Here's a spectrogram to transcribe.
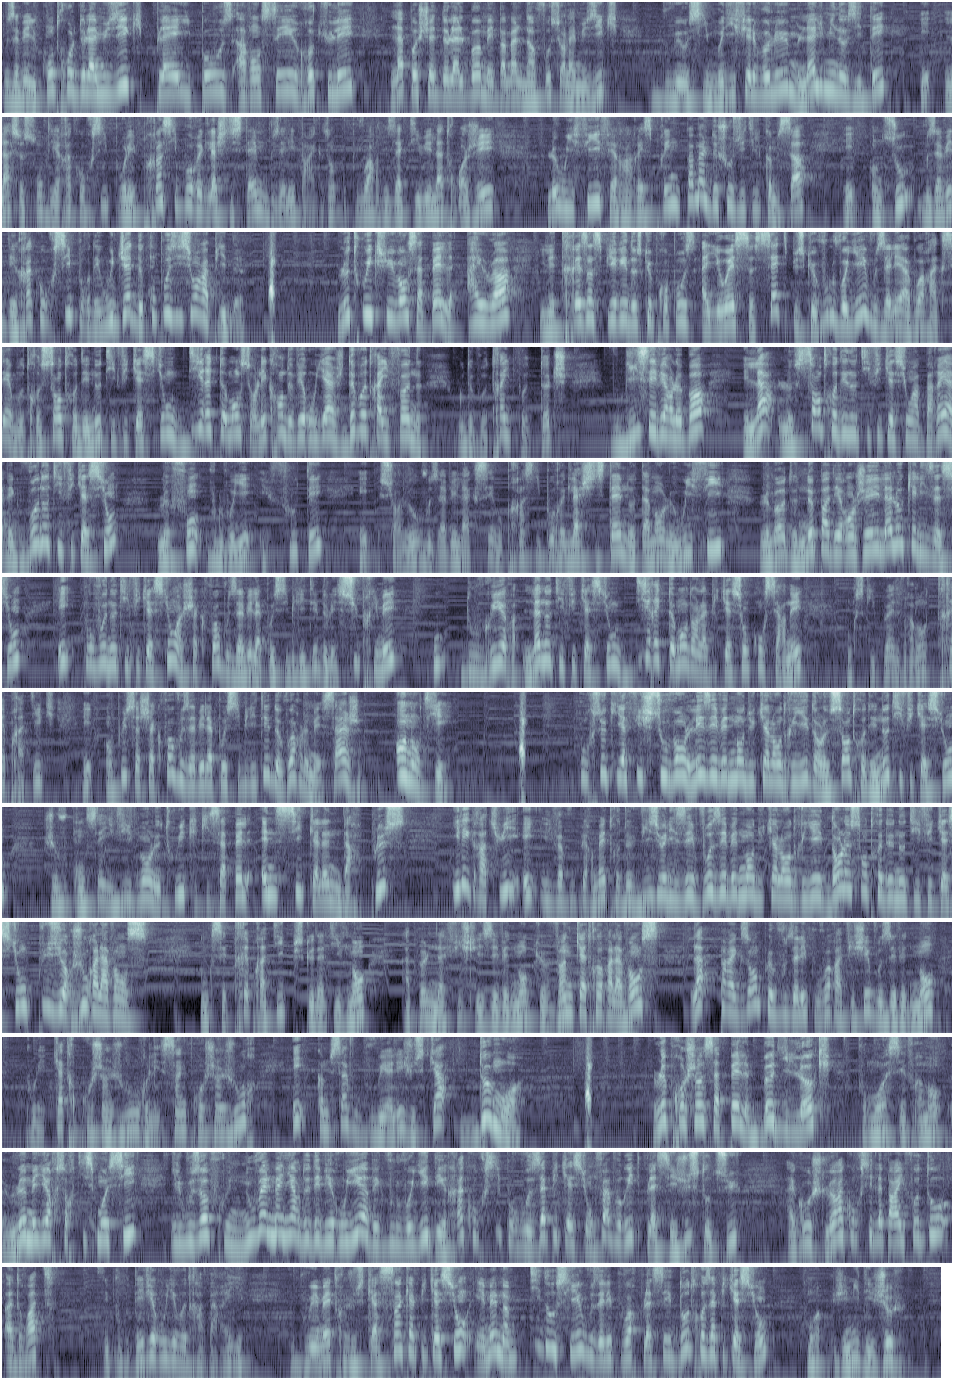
Vous avez le contrôle de la musique, play, pause, avancer, reculer, la pochette de l'album et pas mal d'infos sur la musique. Vous pouvez aussi modifier le volume, la luminosité, et là ce sont des raccourcis pour les principaux réglages système. Vous allez par exemple pouvoir désactiver la 3G, le Wi-Fi, faire un respring, pas mal de choses utiles comme ça. Et en dessous, vous avez des raccourcis pour des widgets de composition rapide. Le tweak suivant s'appelle Ira, il est très inspiré de ce que propose iOS 7 puisque vous le voyez, vous allez avoir accès à votre centre des notifications directement sur l'écran de verrouillage de votre iPhone ou de votre iPod Touch. Vous glissez vers le bas et là, le centre des notifications apparaît avec vos notifications. Le fond, vous le voyez, est flouté et sur le haut vous avez l'accès aux principaux réglages système, notamment le Wi-Fi, le mode ne pas déranger, la localisation, et pour vos notifications, à chaque fois vous avez la possibilité de les supprimer ou d'ouvrir la notification directement dans l'application concernée, donc ce qui peut être vraiment très pratique, et en plus à chaque fois vous avez la possibilité de voir le message en entier. Pour ceux qui affichent souvent les événements du calendrier dans le centre des notifications, je vous conseille vivement le tweak qui s'appelle NC Calendar Plus, il est gratuit et il va vous permettre de visualiser vos événements du calendrier dans le centre de notification plusieurs jours à l'avance. Donc c'est très pratique puisque nativement, Apple n'affiche les événements que 24 heures à l'avance. Là, par exemple, vous allez pouvoir afficher vos événements pour les 4 prochains jours, les 5 prochains jours, et comme ça vous pouvez aller jusqu'à 2 mois. Le prochain s'appelle Buddy Lock, pour moi, c'est vraiment le meilleur sorti ce mois-ci. Il vous offre une nouvelle manière de déverrouiller avec, vous le voyez, des raccourcis pour vos applications favorites placés juste au-dessus. À gauche, le raccourci de l'appareil photo, à droite, c'est pour déverrouiller votre appareil. Vous pouvez mettre jusqu'à 5 applications et même un petit dossier où vous allez pouvoir placer d'autres applications. Moi, j'ai mis des jeux.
